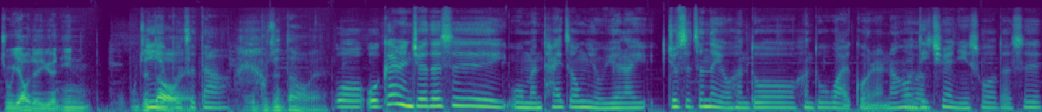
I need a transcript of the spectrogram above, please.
主要的原因？我不知道，不知道，我不知道哎。我我个人觉得是我们台中有越来，就是真的有很多很多外国人。然后的确你说的是，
